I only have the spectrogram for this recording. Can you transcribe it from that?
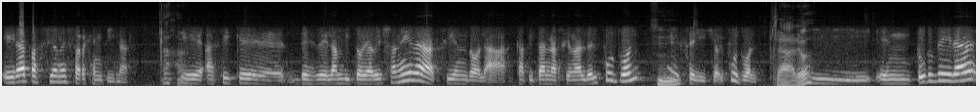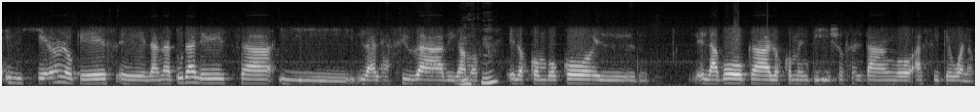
era Pasiones Argentinas. Eh, así que desde el ámbito de Avellaneda, siendo la capital nacional del fútbol, eh, se eligió el fútbol. Claro. Y en Turdera eligieron lo que es eh, la naturaleza y la, ciudad, digamos. los convocó el, la boca, los conventillos, el tango, así que bueno,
